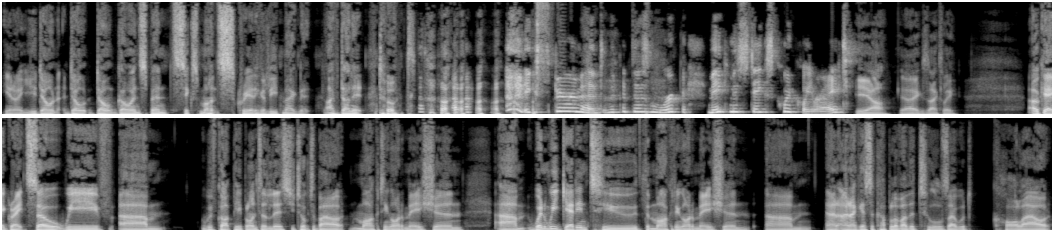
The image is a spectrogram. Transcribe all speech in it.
You know, you don't don't don't go and spend six months creating a lead magnet. I've done it. Don't experiment, and if it doesn't work, make mistakes quickly, right? Yeah, yeah, exactly. Okay, great. So we've um, we've got people onto the list. You talked about marketing automation. Um, when we get into the marketing automation, um, and, and I guess a couple of other tools I would call out.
